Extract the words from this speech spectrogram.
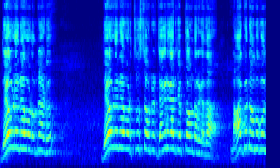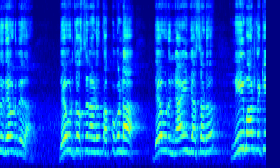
దేవుడు అనేవాడు ఉన్నాడు. దేవుడు అనేవాడు చూస్తూ ఉంటాడు. జగన్ గారు చెప్తూ ఉంటారు కదా నాకు నమ్మకం ఉంది దేవుడి మీద. దేవుడు చూస్తున్నాడు తప్పకుండా. దేవుడు న్యాయం చేస్తాడు. నీ మాటలకి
